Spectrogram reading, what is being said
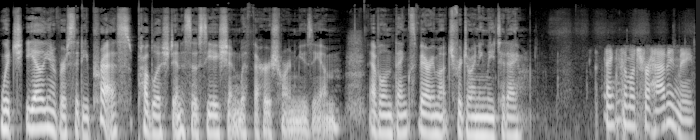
which Yale University Press published in association with the Hirshhorn Museum. Evelyn, thanks very much for joining me today. Thanks so much for having me.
